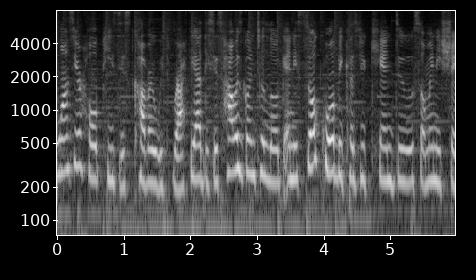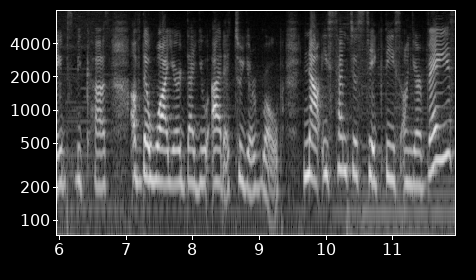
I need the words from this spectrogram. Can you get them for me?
Once your whole piece is covered with raffia this is how it's going to look. And it's so cool because you can do so many shapes because of the wire that you added to your rope. Now it's time to stick this on your vase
